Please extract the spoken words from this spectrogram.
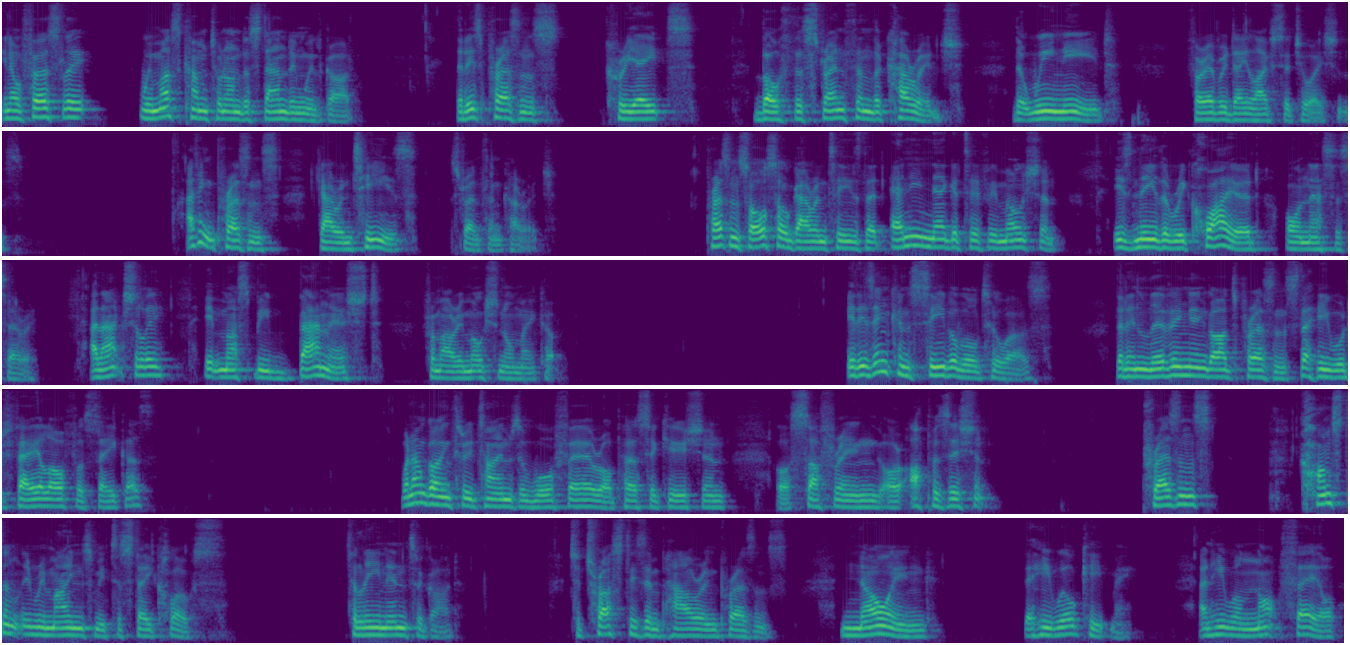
know, firstly, we must come to an understanding with God that His presence creates both the strength and the courage that we need for everyday life situations. I think presence guarantees strength and courage. Presence also guarantees that any negative emotion is neither required or necessary. And actually, it must be banished from our emotional makeup. It is inconceivable to us that in living in God's presence that he would fail or forsake us. When I'm going through times of warfare or persecution or suffering or opposition. Presence constantly reminds me to stay close, to lean into God, to trust His empowering presence, knowing that He will keep me and He will not fail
